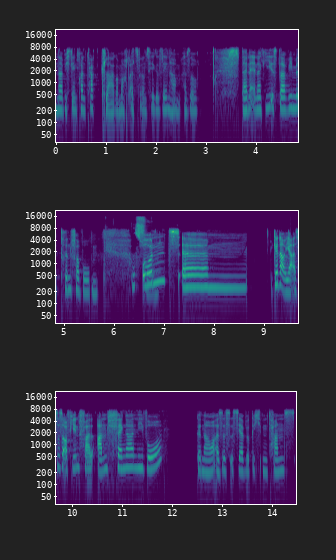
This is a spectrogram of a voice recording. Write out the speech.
Und da habe ich den Kontakt klar gemacht, als wir uns hier gesehen haben. Also deine Energie ist da wie mit drin verwoben. Und ähm, genau, ja, es ist auf jeden Fall Anfängerniveau. Genau, also es ist ja wirklich ein Tanz,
